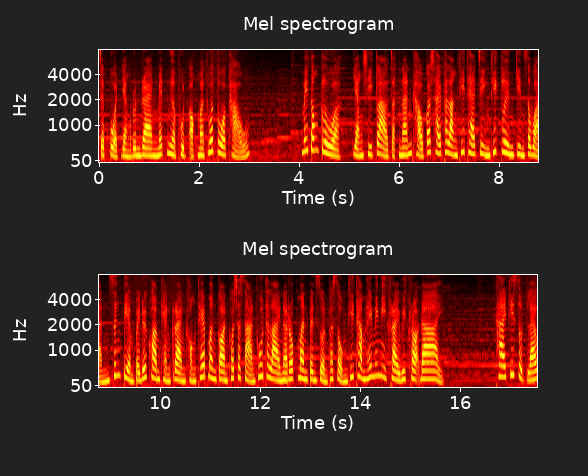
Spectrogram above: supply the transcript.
เจ็บปวดอย่างรุนแรงเม็ดเหงื่อผุดออกมาทั่วตัวเขา ไม่ต้องกลัวหยางชี้กล่าวจากนั้นเขาก็ใช้พลังที่แท้จริงที่กลืนกินสวรรค์ซึ่งเปี่ยมไปด้วยความแข็งแกร่งของเทพมังกรโคชสารผู้ทลายนรกมันเป็นส่วนผสมที่ทำให้ไม่มีใครวิเคราะห์ได้ ท้ายที่สุดแล้ว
